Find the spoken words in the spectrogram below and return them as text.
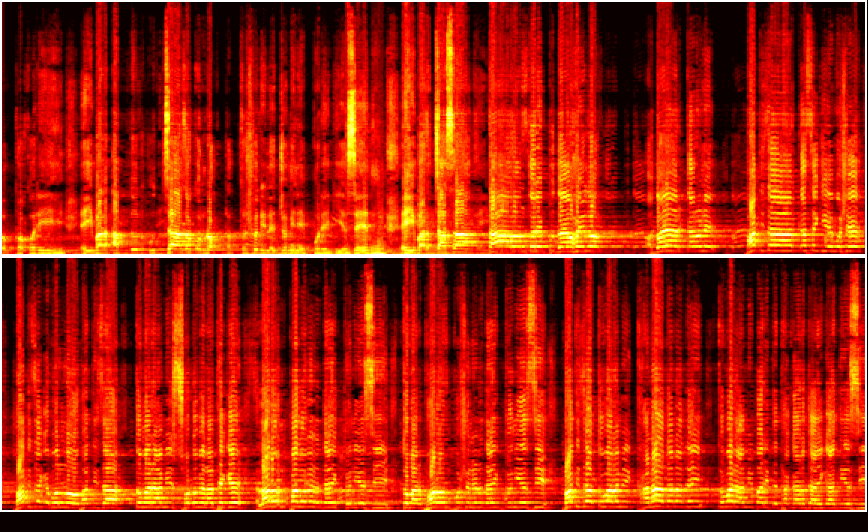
লক্ষ্য করি। এইবার আব্দুল উজ্জা যখন রক্তাক্ত শরীরে জমিনে পড়ে গিয়েছেন, এইবার চাষা তার অন্তরে একটু দয়া হইল। দয়ার কারণে ভাতিজার কাছে গিয়ে বসে ভাতিজাকে বলল, ভাতিজা, তোমার আমি ছোটবেলা থেকে লালন পালনের দায়িত্ব নিয়েছি, তোমার ভরণ পোষণের দায়িত্ব নিয়েছি। ভাতিজা, তোমার আমি খানা দানা দেই, তোমার আমি বাড়িতে থাকার জায়গা দিয়েছি।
